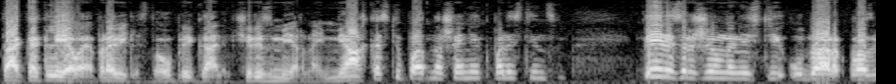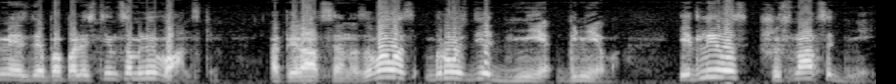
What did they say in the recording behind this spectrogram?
Так как левое правительство упрекали чрезмерной мягкостью по отношению к палестинцам, Перес решил нанести удар возмездия по палестинцам ливанским. Операция называлась «Гроздья дне гнева» и длилась 16 дней.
